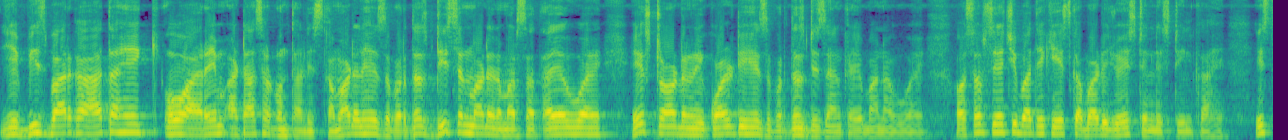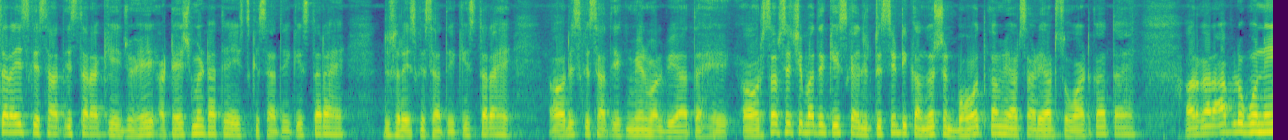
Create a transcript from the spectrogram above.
ये 20 बार का आता है ओ आर एम अठासठ उनतालीस का मॉडल है, ज़बरदस्त डिसेंट मॉडल हमारे साथ आया हुआ है। एक्स्ट्रा ऑर्डनरी क्वालिटी है, ज़बरदस्त डिज़ाइन का ये बना हुआ है। और सबसे अच्छी बात है कि इसका बॉडी जो है स्टेनलेस स्टील का है। इस तरह, इसके साथ इस तरह के जो है अटैचमेंट आते हैं, इसके साथ एक इस तरह है, दूसरा इसके साथ एक इस तरह है, और इसके साथ एक मेन वाल भी आता है। और सबसे अच्छी बात है कि इसका इलेक्ट्रिसिटी कंजर्शन बहुत कम है, आठ साढ़े आठ सौ वाट का आता है। और अगर आप लोगों ने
